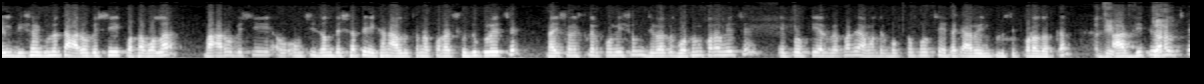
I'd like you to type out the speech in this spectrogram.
এই বিষয়গুলোতে আরও বেশি কথা বলা বা আরও বেশি অংশীজনদের সাথে এখানে আলোচনা করার সুযোগ রয়েছে। নারী সংস্কার কমিশন যেভাবে গঠন করা হয়েছে এই প্রক্রিয়ার ব্যাপারে আমাদের বক্তব্য হচ্ছে এটাকে আরও ইনক্লুসিভ করা দরকার। আর দ্বিতীয়ত জনাব- হচ্ছে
